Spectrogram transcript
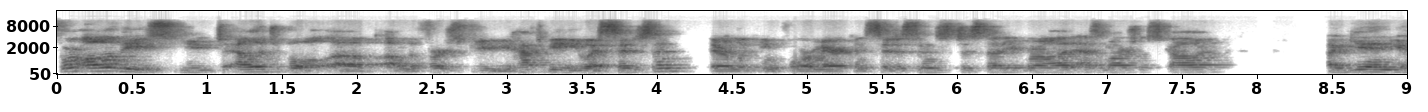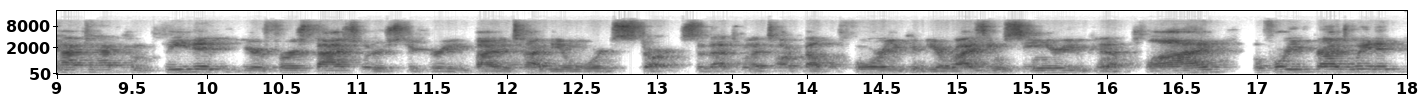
for all of these, you eligible uh, on the first few, you have to be a US citizen. They're looking for American citizens to study abroad as a Marshall Scholar. Again, you have to have completed your first bachelor's degree by the time the awards start. So that's what I talked about before. You can be a rising senior, you can apply before you've graduated,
